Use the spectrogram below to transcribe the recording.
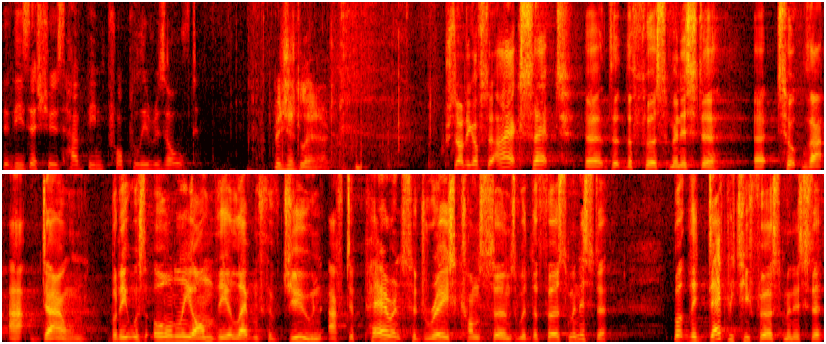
that these issues have been properly resolved. Richard Leonard. Presiding officer, I accept uh, that the First Minister uh, took that app down, but it was only on the 11th of June after parents had raised concerns with the First Minister. But the Deputy First Minister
